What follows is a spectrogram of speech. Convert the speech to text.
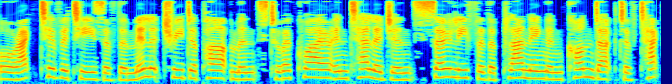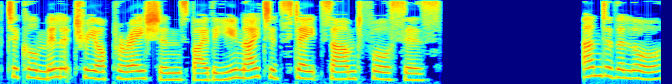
or activities of the military departments to acquire intelligence solely for the planning and conduct of tactical military operations by the United States Armed Forces. Under the law,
